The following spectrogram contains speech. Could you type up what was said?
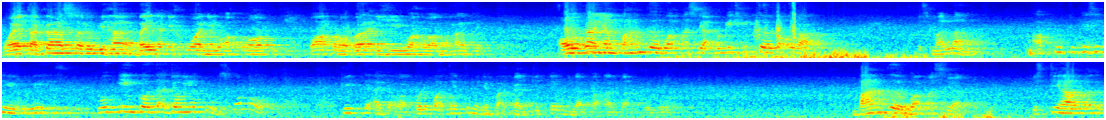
Wa yatakasaru biha Baina ikhwani wa akrab Wa akrabaihi wa huwa muhajir. Orang yang bangga buat maksiat Pergi cerita ke orang. Semalam Aku pergi sini Rugi kau tak join aku? Semua kita ajak orang perbuatan itu menyebabkan kita mendapat azab kubur. Bangga buat maksiat. Istihar tu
